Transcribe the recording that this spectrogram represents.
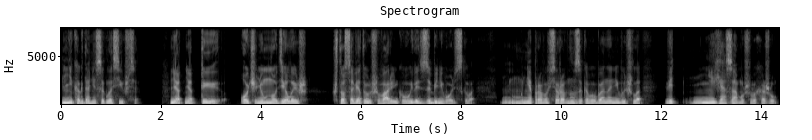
никогда не согласишься. Нет, нет, ты очень умно делаешь, что советуешь Вареньку выдать за Беневольского. Мне, право, все равно, за кого бы она ни вышла, ведь не я замуж выхожу.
